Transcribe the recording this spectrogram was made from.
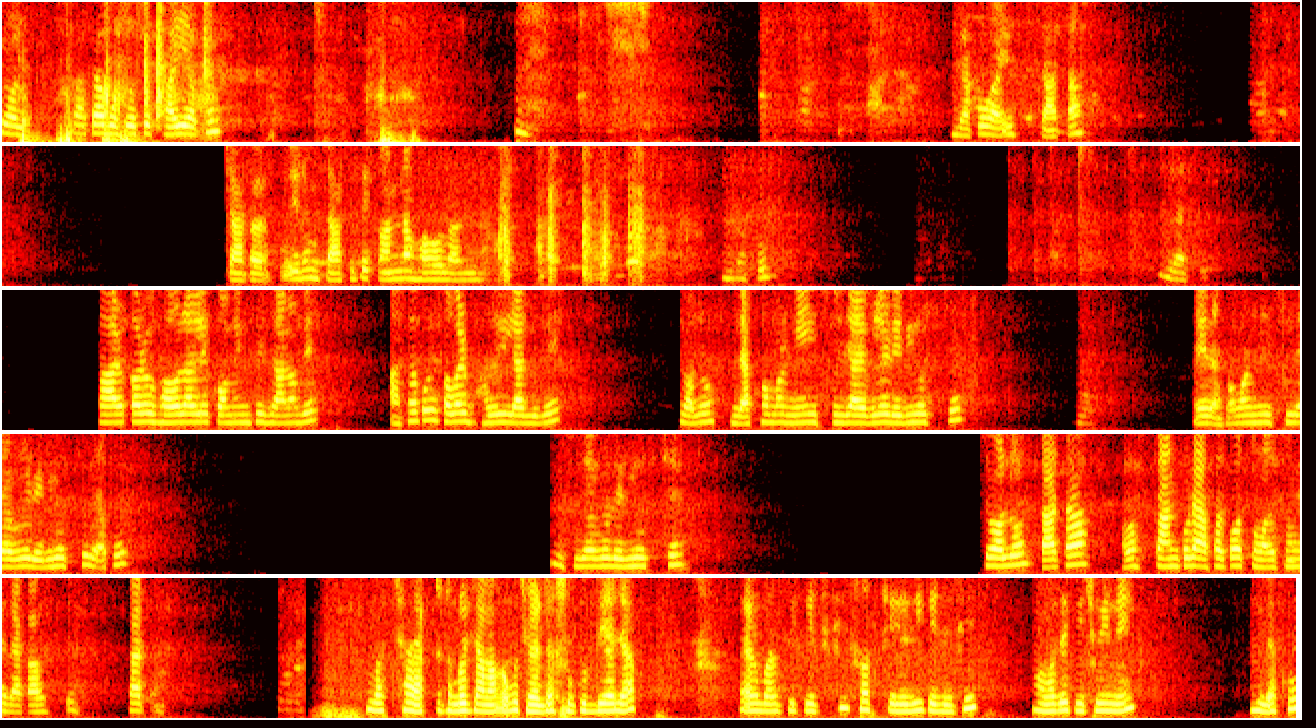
চলো চাটা বসে বসে খাই এখন। দেখো গাইস চাটা। চাটা দেখো এরকম চা খেতে কান্না ভালো লাগে? দেখো। দেখো। কার ভালো লাগলে কমেন্টে জানাবে। আশা করি সবার ভালোই লাগবে। চলো, দেখো আমার মেয়ে স্কুল যায় বলে রেডি হচ্ছে। এই দেখো, আমার মেয়ে স্কুল যায় বলে রেডি হচ্ছে, দেখো। স্কুল যায় বলে রেডি হচ্ছে। চলো, টাটা। আবার স্নান করে আসার পর তোমাদের সঙ্গে দেখা হচ্ছে। বাচ্চা, একটা করে জামা কাপড় ছেলেটা শুকুর দেওয়া যাক। এক বালতি কেচেছি? সব ছেলেরই কেচেছি। আমাদের কিছুই নেই। দেখো।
